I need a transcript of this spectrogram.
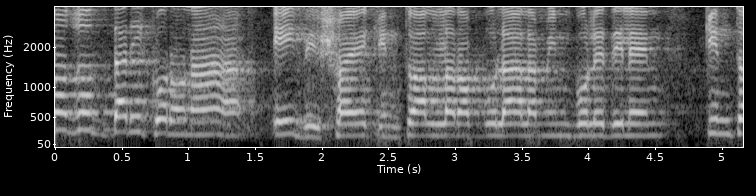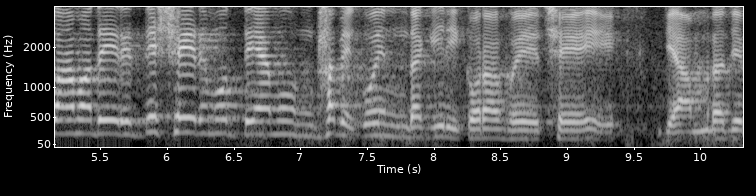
নজরদারি করো না। এই বিষয়ে কিন্তু আল্লাহ রব্বুল আলমিন বলে দিলেন কিন্তু আমাদের দেশের মধ্যে এমন ভাবে গোয়েন্দাগিরি করা হয়েছে যে আমরা যে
